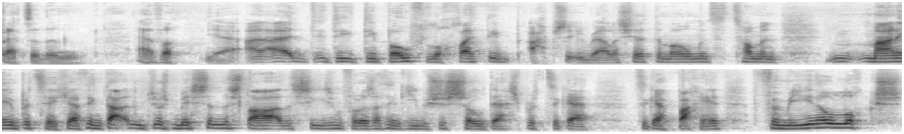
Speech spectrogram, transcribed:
better than ever. Yeah, and I, they, they both look like they absolutely relish it at the moment. Tom and Mane in particular, I think that just missing the start of the season for us. I think he was just so desperate to get to get back in. Firmino looks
